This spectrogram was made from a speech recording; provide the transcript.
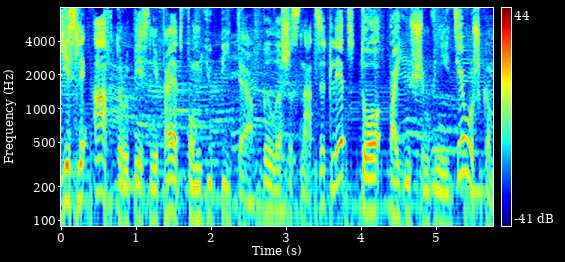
Если автору песни «Fred from Jupiter» было 16 лет, то поющим в ней девушкам,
